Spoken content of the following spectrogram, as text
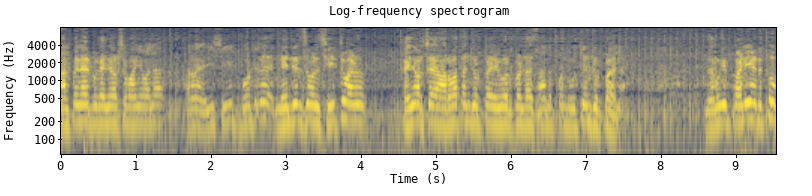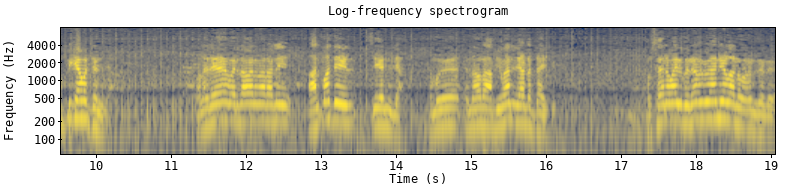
നാൽപ്പതിനായിരം രൂപ കഴിഞ്ഞ വർഷം വാങ്ങിയ വല ഈ ഷീറ്റ് ബോട്ടിന് മെയിന്റെനൻസ് ഷീറ്റുമാണ് കഴിഞ്ഞ വർഷം അറുപത്തഞ്ച് ഉറുപ്പ എഴുപത് ഉറുപ്പ ഉണ്ടായ സാധനം ഇപ്പൊ നൂറ്റിയഞ്ച് ഉറുപ്പ വില. നമുക്ക് ഈ പണി എടുത്ത് ഒപ്പിക്കാൻ പറ്റണില്ല വളരെ വലുതാവെന്ന് പറഞ്ഞാൽ ആത്മഹത്യ ചെയ്യാനില്ല. നമുക്ക് എന്താ പറയുക അഭിമാനം ഇല്ലാണ്ടായിരിക്കും പ്രശ്നമായി ദുരഭിമാനികളാണ് മനുഷ്യര്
